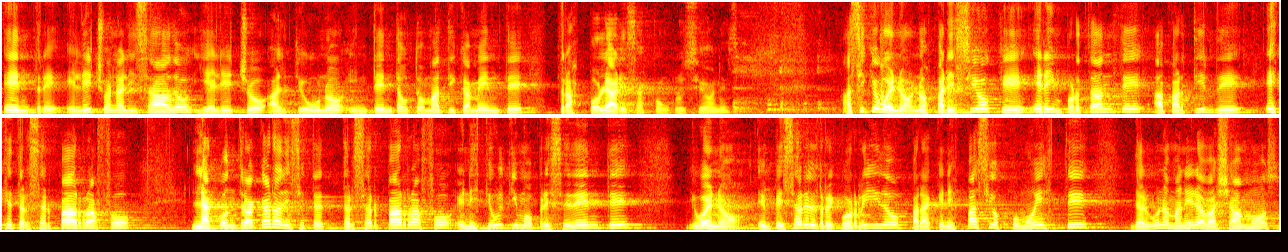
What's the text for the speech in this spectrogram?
entre el hecho analizado y el hecho al que uno intenta automáticamente traspolar esas conclusiones. Así que bueno, nos pareció que era importante a partir de este tercer párrafo, la contracara de ese tercer párrafo en este último precedente y bueno, empezar el recorrido para que en espacios como este de alguna manera vayamos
